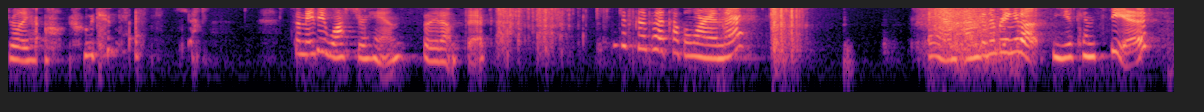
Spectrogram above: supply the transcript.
Really hard. look at this. Yeah. So maybe wash your hands so they don't stick. I'm just gonna put a couple more in there. And I'm gonna bring it up so you can see it.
